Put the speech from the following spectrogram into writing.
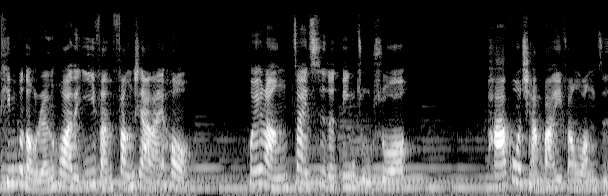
听不懂人话的伊凡放下来后，灰狼再次的叮嘱说：“爬过墙吧，伊凡王子，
